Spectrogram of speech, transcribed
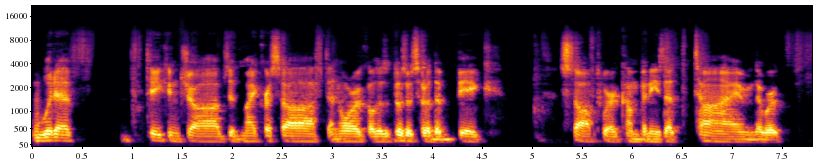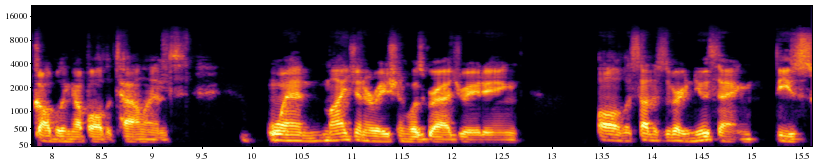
would have taken jobs at Microsoft and Oracle. Those, those are sort of the big software companies at the time that were gobbling up all the talent. When my generation was graduating, all of a sudden, this is a very new thing. These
